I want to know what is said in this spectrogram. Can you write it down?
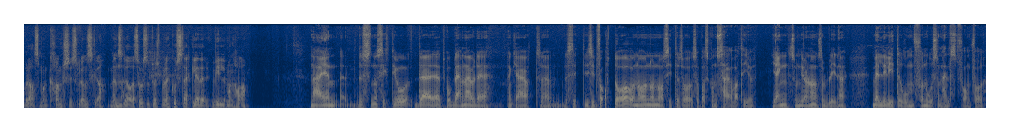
bra som man kanskje skulle ønske. da. Men så da er så spørsmålet hvor sterk leder ville man ha? Nei, det, nå sitter jo det, Et av problemene er jo det, tenker jeg, at eh, sitter, de sitter for åtte år, og nå, når nå sitter så, såpass konservativ gjeng som de gjør nå, så blir det veldig lite rom for noe som helst form for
